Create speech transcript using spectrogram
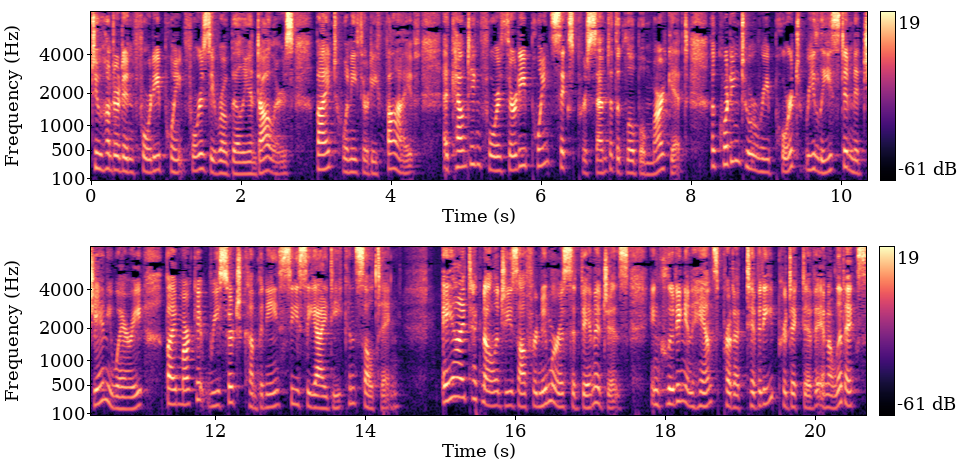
$240.40 billion, by 2035, accounting for 30.6% of the global market, according to a report released in mid January by market research company CCID Consulting. AI technologies offer numerous advantages, including enhanced productivity, predictive analytics,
